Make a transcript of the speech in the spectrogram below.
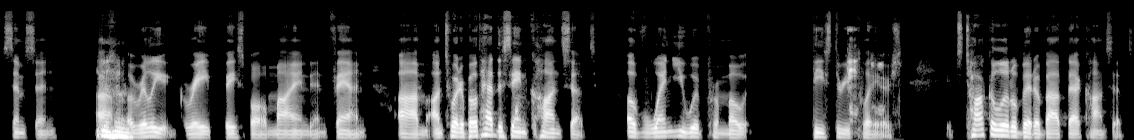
Simpson, um, mm-hmm. a really great baseball mind and fan um, on Twitter, both had the same concept of when you would promote these three players. Let's talk a little bit about that concept.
